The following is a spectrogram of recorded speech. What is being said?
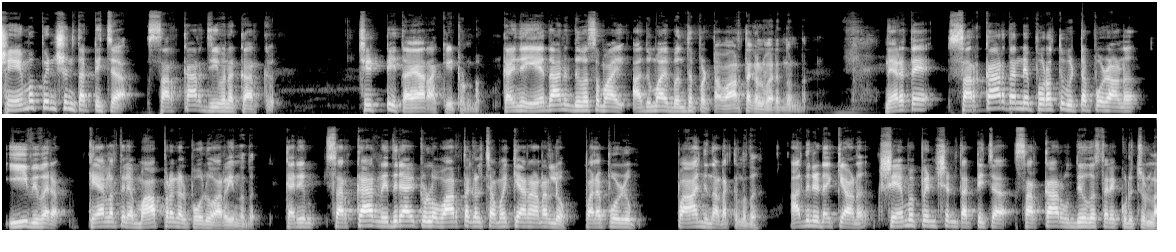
ക്ഷേമ പെൻഷൻ തട്ടിച്ച സർക്കാർ ജീവനക്കാർക്ക് ചിട്ടി തയ്യാറാക്കിയിട്ടുണ്ട്. കഴിഞ്ഞ ഏതാനും ദിവസമായി അതുമായി ബന്ധപ്പെട്ട വാർത്തകൾ വരുന്നുണ്ട്. നേരത്തെ സർക്കാർ തന്നെ പുറത്തുവിട്ടപ്പോഴാണ് ഈ വിവരം കേരളത്തിലെ മാപ്രകൾ പോലും അറിയുന്നത്. കാര്യം സർക്കാരിനെതിരായിട്ടുള്ള വാർത്തകൾ ചമയ്ക്കാനാണല്ലോ പലപ്പോഴും പാഞ്ഞു നടക്കുന്നത്. അതിനിടയ്ക്കാണ് ക്ഷേമ പെൻഷൻ തട്ടിച്ച സർക്കാർ ഉദ്യോഗസ്ഥരെക്കുറിച്ചുള്ള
